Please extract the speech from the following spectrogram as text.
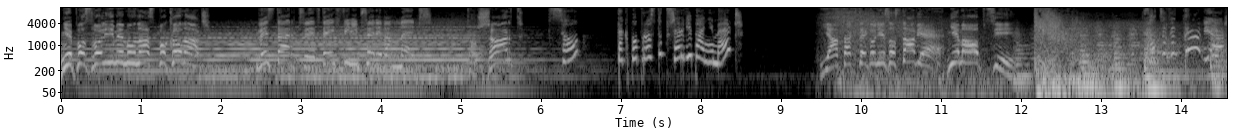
Nie pozwolimy mu nas pokonać! Wystarczy, w tej chwili przerywam mecz. To żart? Co? Tak po prostu przerwie pani mecz? Ja tak tego nie zostawię! Nie ma opcji! Co ty wyprawiasz?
